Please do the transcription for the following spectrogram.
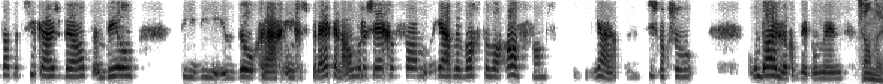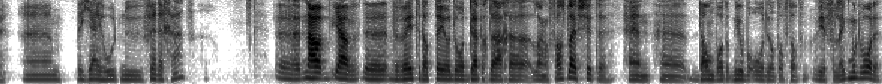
dat het ziekenhuis belt. Een deel die, die wil graag in gesprek. En anderen zeggen van ja, we wachten wel af. Want ja, het is nog zo onduidelijk op dit moment. Sander, uh, weet jij hoe het nu verder gaat? Uh, nou ja, we, we weten dat Theodor 30 dagen langer vast blijft zitten. En uh, dan wordt opnieuw beoordeeld of dat weer verlengd moet worden.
